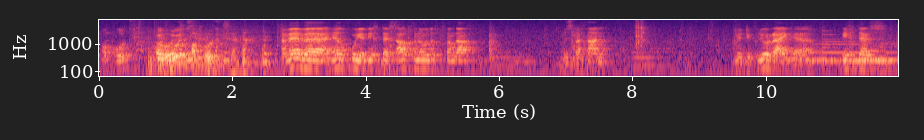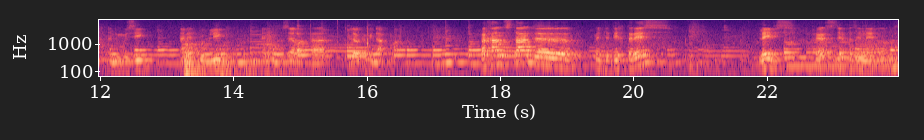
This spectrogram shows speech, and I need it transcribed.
Op goed. Op goed. En we hebben heel goede dichters uitgenodigd vandaag. Dus we gaan met de kleurrijke dichters en de muziek en het publiek een gezellige, leuke middag maken. We gaan starten met de dichteres. Ladies ze in Nederland.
